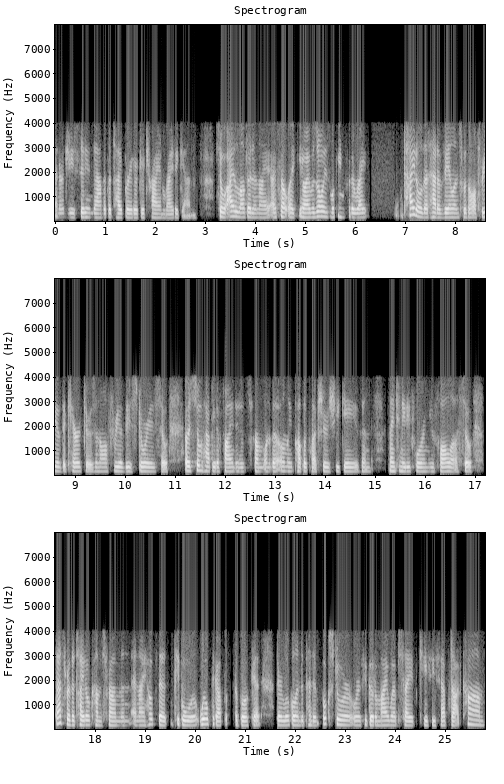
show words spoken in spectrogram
energy, sitting down at the typewriter to try and write again. So I love it, and I, I felt like, you know, I was always looking for the right title that had a valence with all three of the characters and all three of these stories. So I was so happy to find it. It's from one of the only public lectures she gave in 1984 in Eufaula. So that's where the title comes from. And, and I hope that people will, will pick up the book at their local independent bookstore, or if you go to my website, caseycep.com,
